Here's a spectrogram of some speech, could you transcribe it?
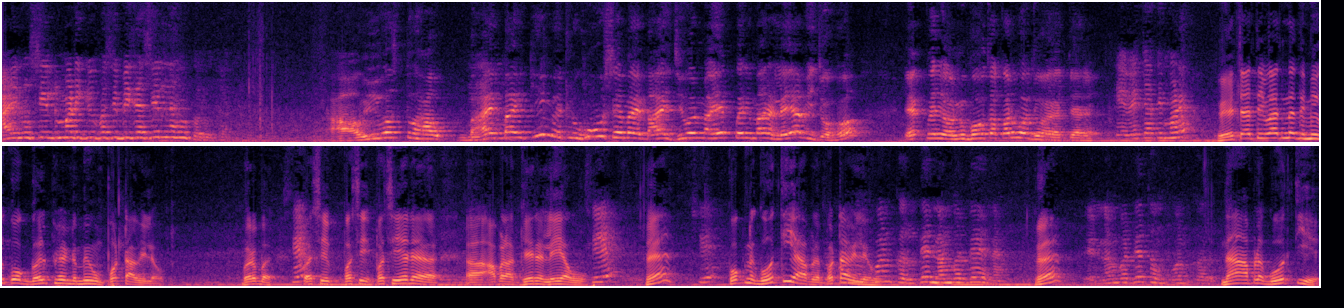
બાયનું સીલ મળી ગયું પછી બીજા સીલ ને શું કરું તારે? આવી વસ્તુ હાવ. બાય બાય કેમ એટલું? શું છે ભાઈ? બાય જીવનમાં એક ફેરી મારે લઈ આવી જો હો. એક ફેરી અનુભવ તો કરવો જોઈએ અત્યારે. એ વેચાતી મળે? વેચાતી વાત નથી. મેં કોક ગર્લફ્રેન્ડ મેં હું પટાવી લઉં. બરોબર? પછી પછી પછી એને આપણા ઘેરે લઈ આવવું હે? કોકને ગોતીએ આપણે પટાવી લેવું. હે? નંબર દે તો હું ફોન કરું. ના આપણે ગોતીએ.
